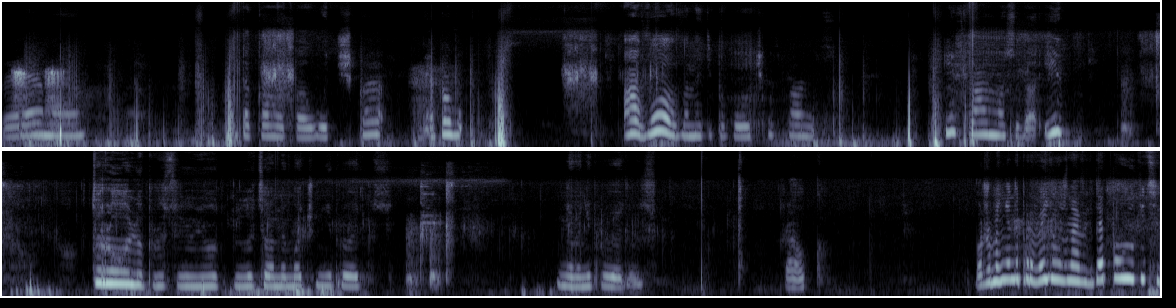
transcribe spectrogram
Беремо такого павучка. Де павук? А, во, вони типу павучка спавняться. І ставимо сюди. І тролю просто у нього лиця нема, чому мені проводилось. Ні, мені проводилось. Жалко. Боже, мені не привиділось навіть, де пауки ці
